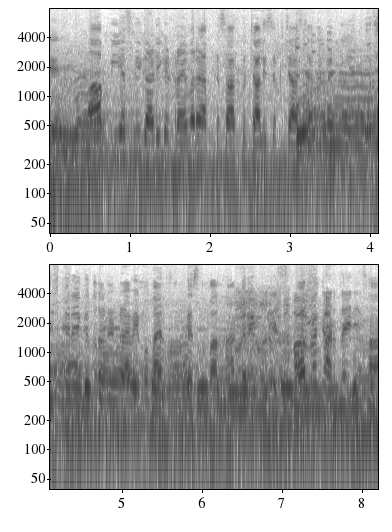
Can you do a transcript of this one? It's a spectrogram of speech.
हैं। आप पीएसवी गाड़ी के ड्राइवर हैं आपके साथ कुछ चालीस से पचास जने बैठे हैं कोशिश करें कि दौरान ड्राइविंग मोबाइल फ़ोन का इस्तेमाल ना करें। इस्तेमाल मैं करता ही हाँ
